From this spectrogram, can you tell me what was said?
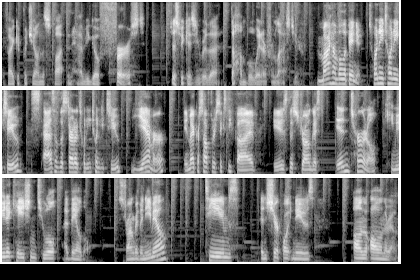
if I could put you on the spot and have you go first, just because you were the the humble winner from last year. My humble opinion 2022, as of the start of 2022, Yammer in Microsoft 365 is the strongest internal communication tool available. Stronger than email, Teams, and SharePoint News, all, all on their own.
